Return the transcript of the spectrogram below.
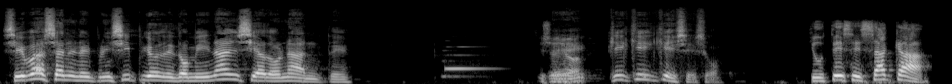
se basan en el principio de dominancia donante. Sí, señor. ¿Eh? ¿Qué, qué, qué es eso? Que usted se saca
